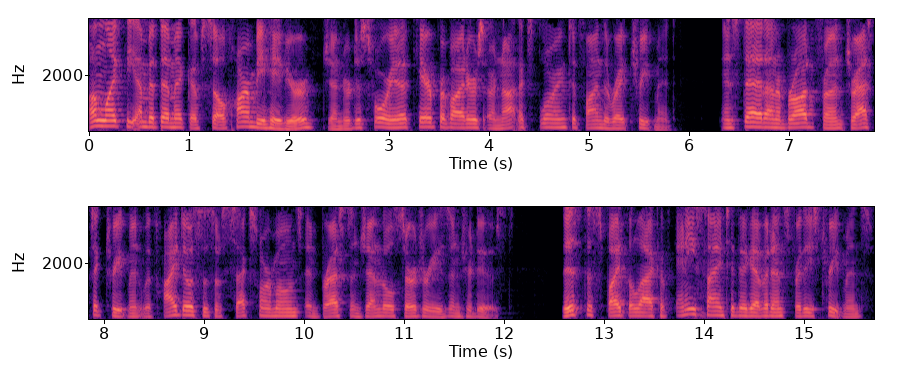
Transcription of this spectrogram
Unlike the epidemic of self harm behavior, gender dysphoria, care providers are not exploring to find the right treatment. Instead, on a broad front, drastic treatment with high doses of sex hormones and breast and genital surgery is introduced. This despite the lack of any scientific evidence for these treatments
